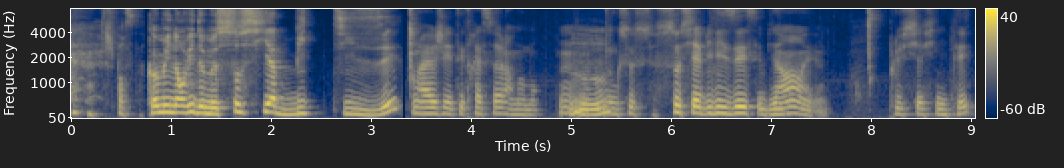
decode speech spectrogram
je pense pas. Comme une envie de me sociabiliser. Ouais, j'ai été très seule un moment. Mhm. Mhm. Donc se se sociabiliser, c'est bien. Et plus y affinité.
